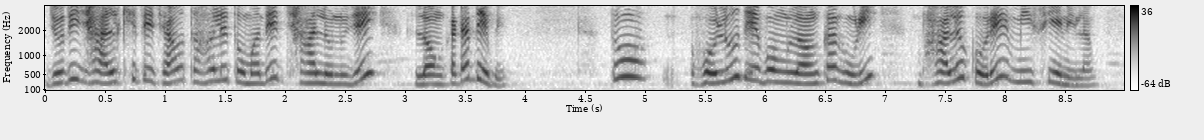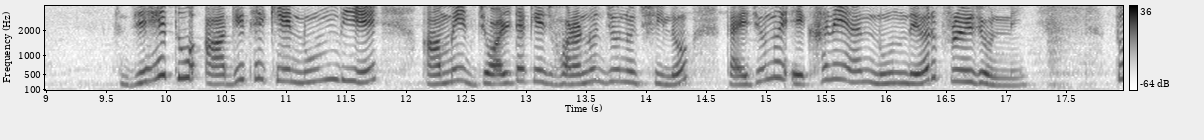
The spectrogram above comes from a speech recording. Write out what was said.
যদি ঝাল খেতে চাও, তাহলে তোমাদের ঝাল অনুযায়ী লঙ্কাটা দেবে। তো হলুদ এবং লঙ্কা গুঁড়ি ভালো করে মিশিয়ে নিলাম। যেহেতু আগে থেকে নুন দিয়ে আমের জলটাকে ঝরানোর জন্য ছিল, তাই জন্য এখানে আর নুন দেওয়ার প্রয়োজন নেই। তো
